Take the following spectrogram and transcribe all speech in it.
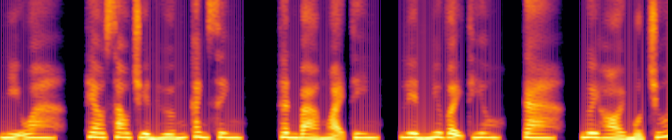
nhị hoa, theo sau chuyển hướng canh sinh, thân bà ngoại tin, liền như vậy thiêu, ta, ngươi hỏi một chút,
